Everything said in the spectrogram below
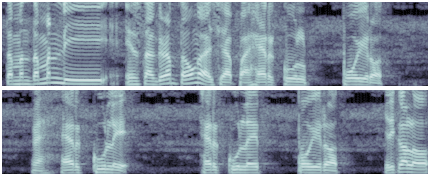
teman-teman di Instagram tahu nggak siapa Hercule Poirot? Eh, Hercule, Hercule Poirot. Jadi kalau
